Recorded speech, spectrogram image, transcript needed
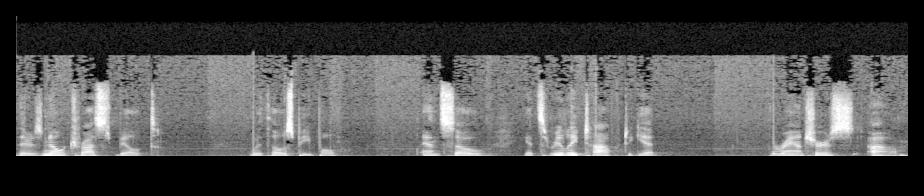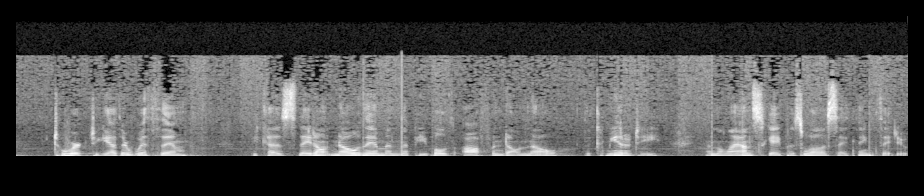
there's no trust built with those people. And so it's really tough to get the ranchers um, to work together with them because they don't know them and the people often don't know the community and the landscape as well as they think they do.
